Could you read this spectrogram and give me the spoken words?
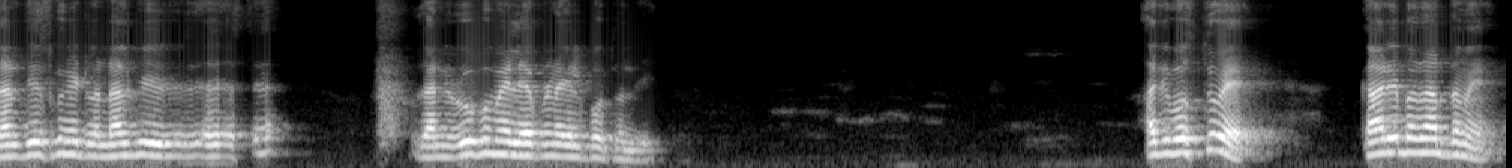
దాన్ని తీసుకుని ఇట్లా నలిపి వేస్తే దాని రూపమే లేకుండా వెళ్ళిపోతుంది. అది వస్తువే కార్యపదార్థమే.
